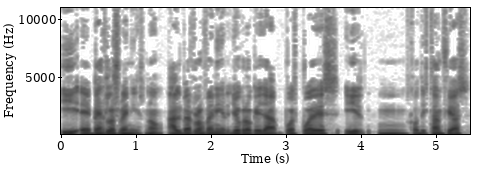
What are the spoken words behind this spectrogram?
y eh, verlos venir, ¿no? Al verlos venir, yo creo que ya pues puedes ir mm, con distancias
